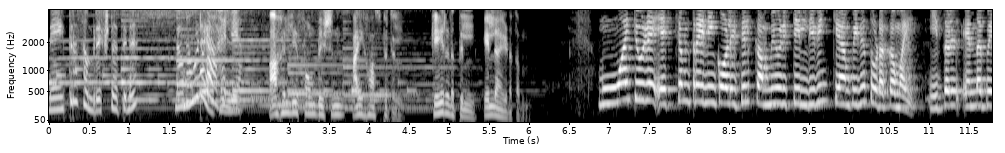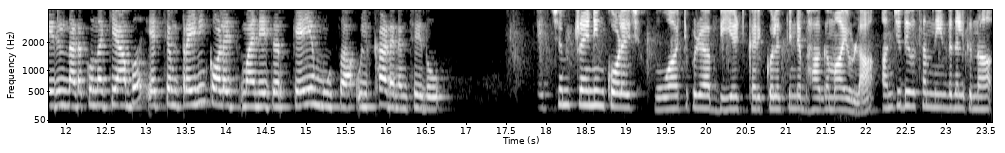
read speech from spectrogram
നേത്ര സംരക്ഷണത്തിന് നമ്മുടെ Ahalya. Ahalya. Foundation eye hospital കേരളത്തിൽ എല്ലായിടത്തും. മൂവാറ്റുപുഴ എച്ച് എം ട്രെയിനിങ് കോളേജിൽ കമ്മ്യൂണിറ്റി ലിവിംഗ് ക്യാമ്പിന് തുടക്കമായി. ഇതൾ എന്ന പേരിൽ നടക്കുന്ന camp H M training college manager K M Moosa ഉദ്ഘാടനം ചെയ്തു. H M training college Muvattupuzha B Ed കരിക്കുലത്തിന്റെ ഭാഗമായുള്ള അഞ്ചു ദിവസം നീണ്ടു നിൽക്കുന്ന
